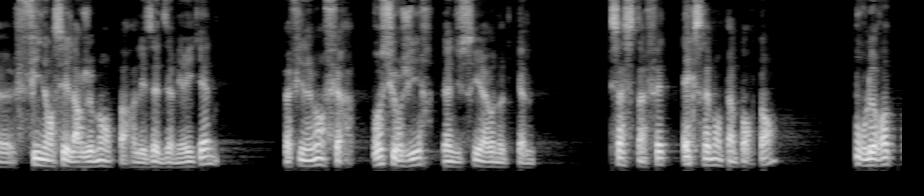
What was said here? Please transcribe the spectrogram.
euh, financé largement par les aides américaines, va finalement faire ressurgir l'industrie aéronautique. Ça, c'est un fait extrêmement important pour l'Europe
